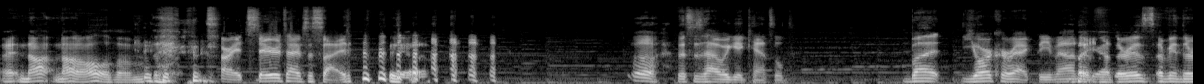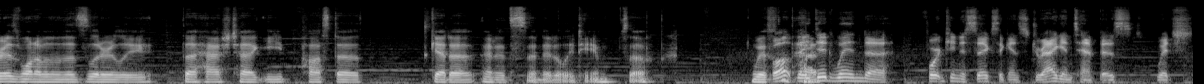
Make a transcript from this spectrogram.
Uh, not not all of them. All right, stereotypes aside. yeah. Ugh, this is how we get canceled. But you're correct. The amount But of yeah, there is. I mean, there is one of them that's literally the hashtag eat pasta sketa, and it's an Italy team. So, with Well, they that- did win uh, 14 to 6 against Dragon Tempest, which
